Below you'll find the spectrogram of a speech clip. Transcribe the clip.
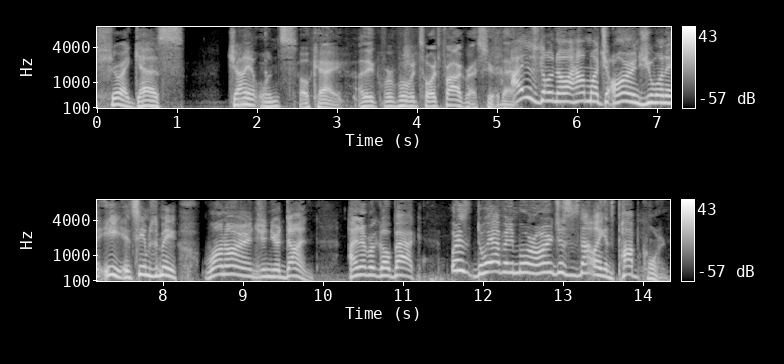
Sure, I guess. Giant ones. Okay. I think we're moving towards progress here then. I just don't know how much orange you want to eat. It seems to me one orange and you're done. I never go back. What is? Do we have any more oranges? It's not like it's popcorn.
